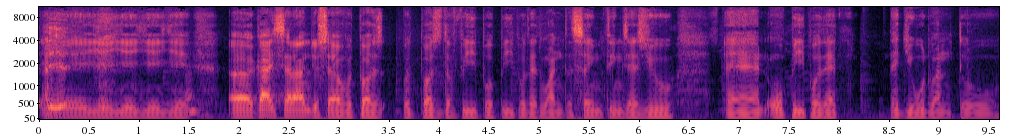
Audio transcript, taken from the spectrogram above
yeah, yeah, yeah, yeah, yeah. Uh, guys, surround yourself with, pos- with positive people, people that want the same things as you, and all people that that you would want to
